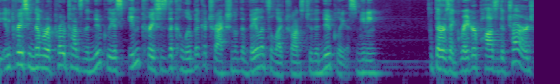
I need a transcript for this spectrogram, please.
The increasing number of protons in the nucleus increases the Coulombic attraction of the valence electrons to the nucleus, meaning that there is a greater positive charge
